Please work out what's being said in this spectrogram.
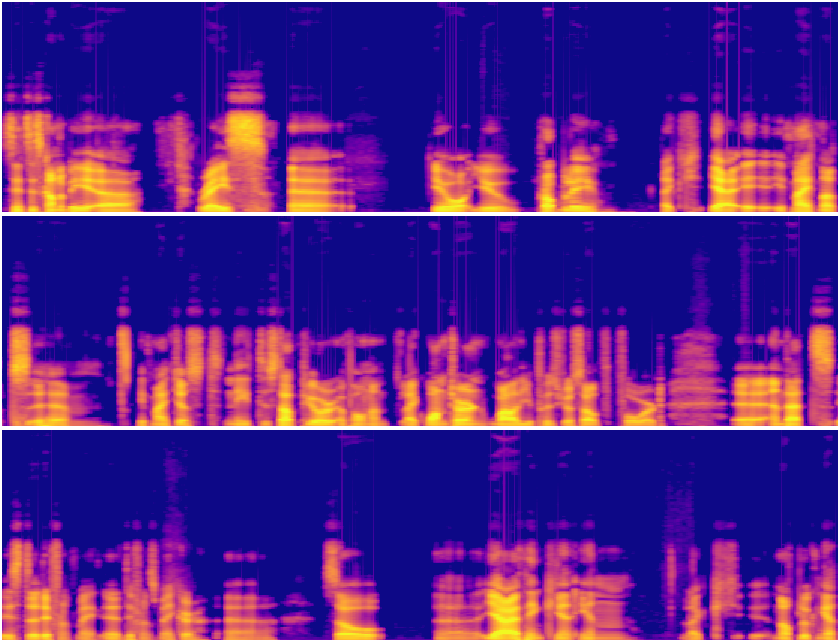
Since it's going to be a race, uh, you you probably like yeah it, it might not um, it might just need to stop your opponent like one turn while you push yourself forward, uh, and that is the difference ma- uh, difference maker. Uh, so yeah, I think in, in like not looking at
